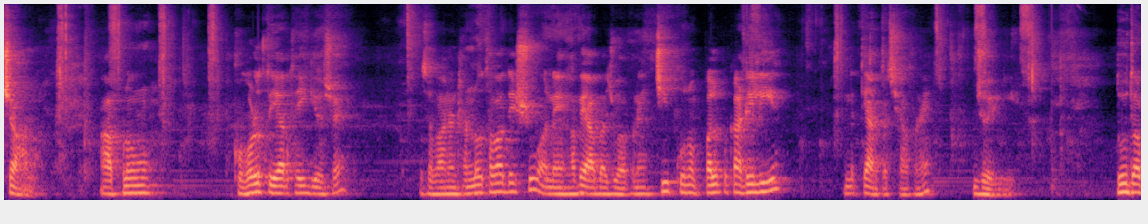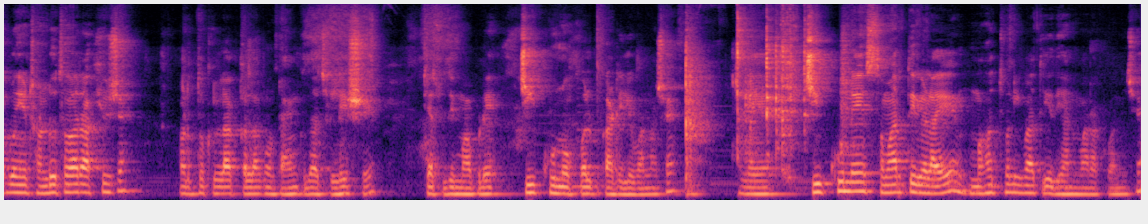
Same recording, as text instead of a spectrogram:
ચાલો. આપણો ઘોળ તૈયાર થઈ ગયો છે. સવારને ઠંડો થવા દઈશું અને હવે આ બાજુ આપણે ચીકુનો પલ્પ કાઢી લઈએ અને ત્યાર પછી આપણે જોઈ લઈએ. દૂધ આપણે અહીંયા ઠંડુ થવા રાખ્યું છે. અડધો કલાક, કલાકનો ટાઈમ કદાચ લેશે. ત્યાં સુધીમાં આપણે ચીકુનો પલ્પ કાઢી લેવાનો છે. અને ચીકુને સમારતી વેળાએ મહત્ત્વની વાત એ ધ્યાનમાં રાખવાની છે.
